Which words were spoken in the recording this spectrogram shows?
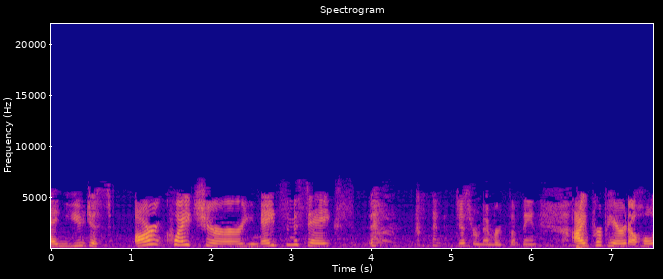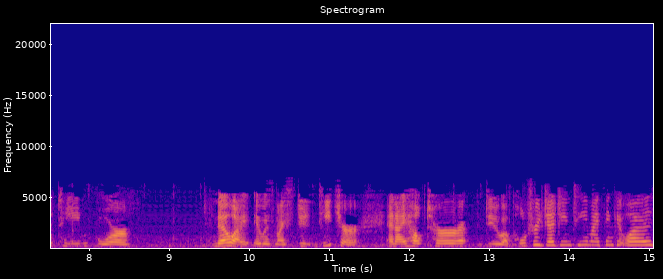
and you just aren't quite sure, you made some mistakes. just remembered something. I prepared a whole team for no, I it was my student teacher and I helped her do a poultry judging team, I think it was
